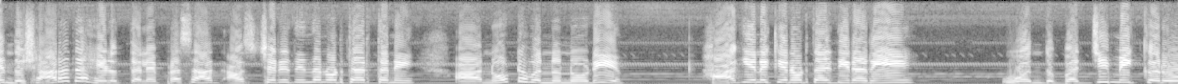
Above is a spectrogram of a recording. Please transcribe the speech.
ಎಂದು ಶಾರದಾ ಹೇಳುತ್ತಲೇ ಪ್ರಸಾದ್ ಆಶ್ಚರ್ಯದಿಂದ ನೋಡ್ತಾ ಇರ್ತಾನೆ. ಆ ನೋಟವನ್ನು ನೋಡಿ ಹಾಗೇನಕ್ಕೆ ನೋಡ್ತಾ ಇದ್ದೀರಾ ರೀ? ಒಂದು ಬಜ್ಜಿ ಮಿಕ್ಕರು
